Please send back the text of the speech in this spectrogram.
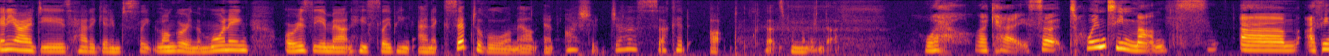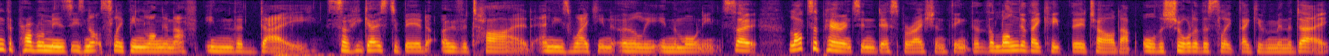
Any ideas how to get him to sleep longer in the morning, or is the amount he's sleeping an acceptable amount and I should just suck it up? That's from Melinda. Wow. Okay. So at 20 months, um, I think the problem is he's not sleeping long enough in the day. So he goes to bed overtired and he's waking early in the morning. So lots of parents in desperation think that the longer they keep their child up or the shorter the sleep they give him in the day,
